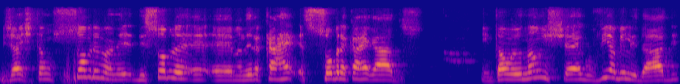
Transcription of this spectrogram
já estão de sobre, é, é maneira sobrecarregados. Então, eu não enxergo viabilidade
